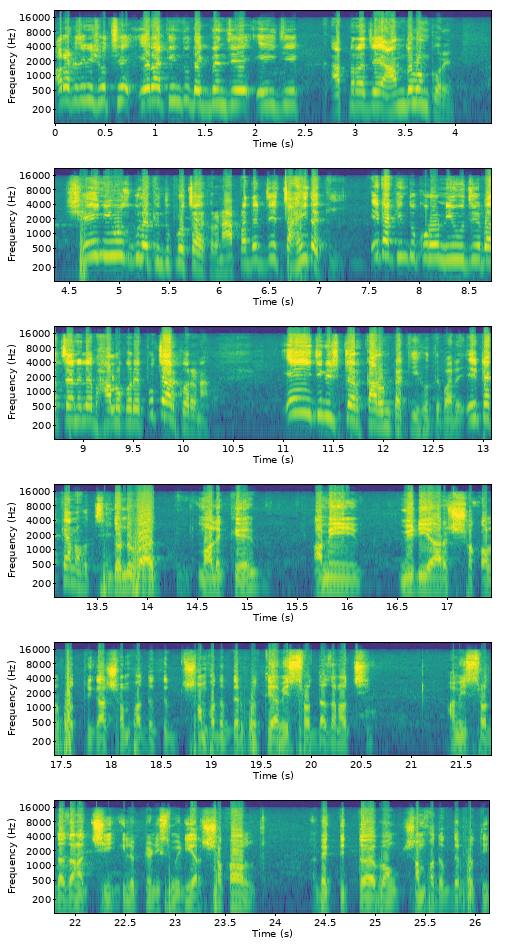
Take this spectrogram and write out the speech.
আর একটা জিনিস হচ্ছে, এরা কিন্তু দেখবেন যে এই যে আপনারা যে আন্দোলন করেন, সেই নিউজগুলো কিন্তু প্রচার করে না। আপনাদের যে চাহিদা কি, এটা কিন্তু কোনো নিউজে বা চ্যানেলে ভালো করে প্রচার করে না। এই জিনিসটার কারণটা কি হতে পারে? এটা কেন হচ্ছে? ধন্যবাদ মালিককে। আমি মিডিয়ার সকল পত্রিকার সম্পাদক সম্পাদকদের প্রতি আমি শ্রদ্ধা জানাচ্ছি। আমি শ্রদ্ধা জানাচ্ছি ইলেকট্রনিক্স মিডিয়ার সকল ব্যক্তিত্ব এবং সম্পাদকদের প্রতি।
